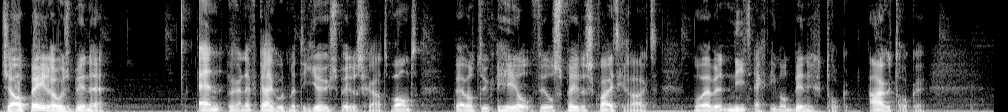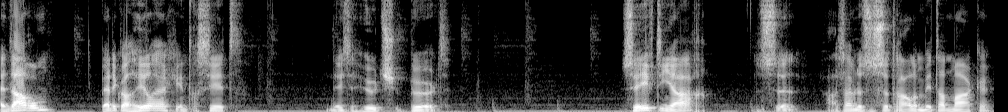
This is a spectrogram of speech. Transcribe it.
Ciao Pedro is binnen. En we gaan even kijken hoe het met de jeugdspelers gaat. Want we hebben natuurlijk heel veel spelers kwijtgeraakt. Maar we hebben niet echt iemand binnengetrokken, aangetrokken. En daarom ben ik wel heel erg geïnteresseerd in deze Huge Bird. 17 jaar. Dus, uh, zijn we dus een centrale mid aan het maken.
